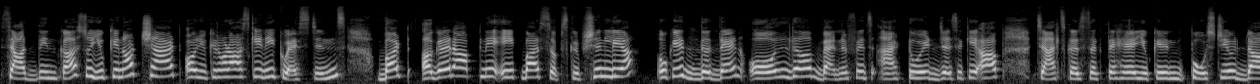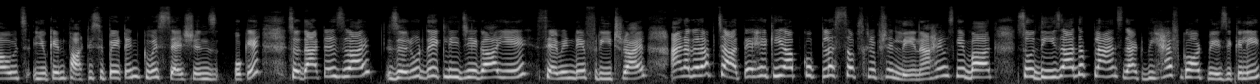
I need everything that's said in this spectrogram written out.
7 din ka so you cannot chat or you cannot ask any questions. But agar aapne ek bar subscription liya okay then all the benefits add to it जैसे कि आप चैट्स कर सकते हैं you can post your doubts you can participate in quiz sessions okay so that is why ज़रूर देख लीजिएगा ये seven day free trial and अगर आप चाहते हैं कि आपको प्लस सब्सक्रिप्शन लेना है उसके बाद so these are the plan that we have got basically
